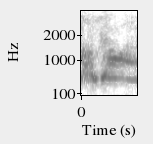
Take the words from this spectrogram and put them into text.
Hold on.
